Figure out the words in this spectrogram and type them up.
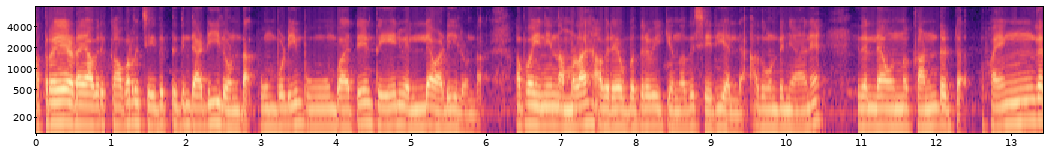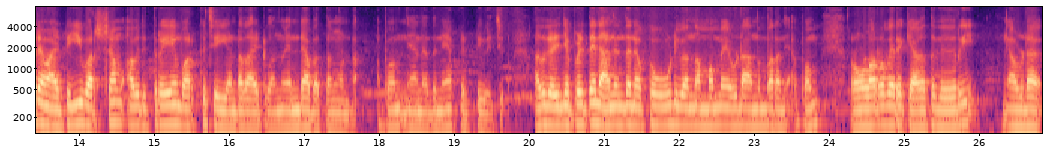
അത്രയേടെ അവർ കവർ ചെയ്തിട്ട് ഇതിന്റെ അടിയിലുണ്ട്. പൂമ്പൊടിയും പൂമ്പാറ്റയും തേനും എല്ലാം അടിയിലുണ്ട്. അപ്പോൾ ഇനി നമ്മളെ അവരെ ഉപദ്രവിക്കുന്നത് ശരിയല്ല. അതുകൊണ്ട് ഞാൻ ഇതെല്ലാം ഒന്ന് കണ്ടിട്ട് ഭയങ്കരമായിട്ട് ഈ വർഷം അവർ ഇത്രയും വർക്ക് ചെയ്യേണ്ടതായിട്ട് വന്നു എന്റെ അബദ്ധം കൊണ്ട്. അപ്പം ഞാൻ അതിനെ കെട്ടി വെച്ചു അത് കഴിഞ്ഞപ്പോഴത്തേന് അനന്തനൊക്കെ ഓടി വന്ന് അമ്മമ്മ എവിടാന്നും പറഞ്ഞ്. അപ്പം റോളർ വരയ്ക്കകത്ത് കയറി അവിടെ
